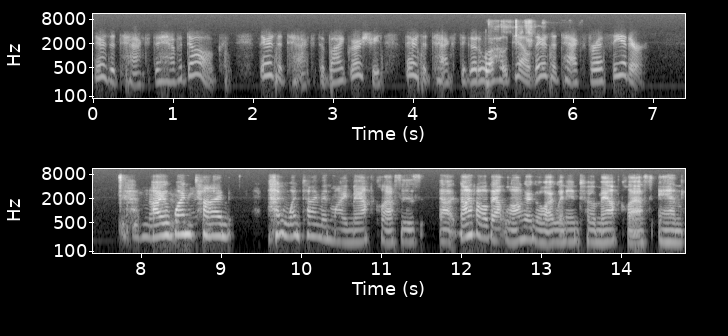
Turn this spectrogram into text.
There's a tax to have a dog. There's a tax to buy groceries. There's a tax to go to a hotel. There's a tax for a theater. I one time, I one time in my math classes, uh, not all that long ago, I went into a math class and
